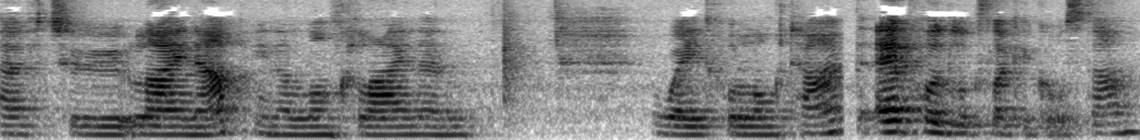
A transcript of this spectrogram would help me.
have to line up in a long line and wait for a long time. The airport looks like a ghost town.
